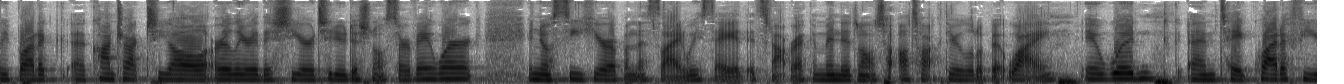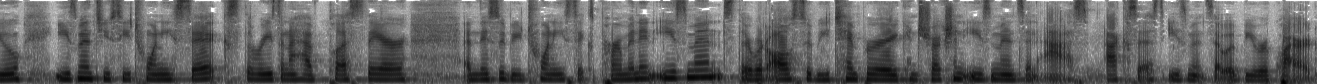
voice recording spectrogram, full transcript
we brought a, a, contract to y'all earlier this year to do additional survey work, and you'll see here up on the slide we say it's not recommended, and I'll, t- I'll talk through a little bit why. It would um, take quite a few easements. You see 26. The reason I have plus there, and this would be 26 permanent easements. There would also be temporary construction easements and as- access easements that would be required.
